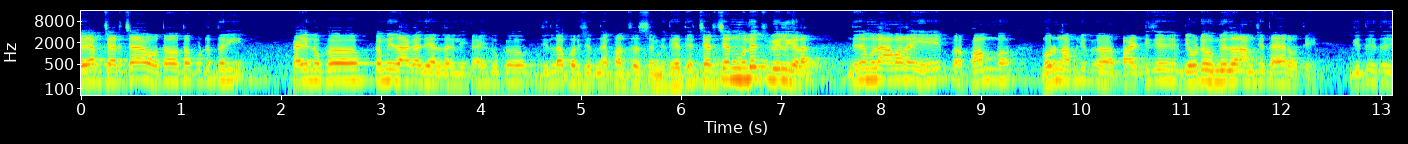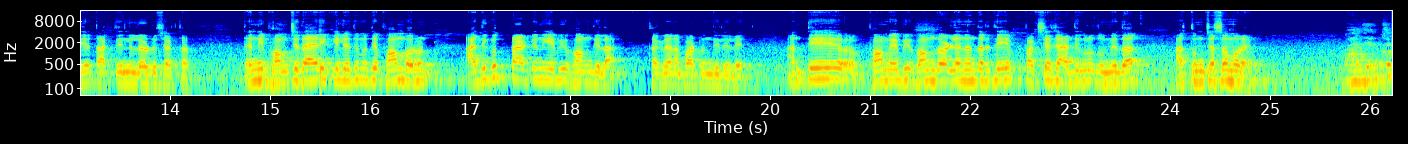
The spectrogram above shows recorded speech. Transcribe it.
या चर्चा होता होता कुठंतरी काही लोक कमी जागा द्यायला लागली काही लोक जिल्हा परिषद नाही पंचायत समिती आहे. त्या चर्चांमुळेच वेळ गेला. त्याच्यामुळे आम्हाला हे फॉर्म भरून आपली पार्टीचे जेवढे उमेदवार आमचे तयार होते जिथे जिथे जे ताकदीने लढू शकतात त्यांनी फॉर्मची तयारी केली होती. मग ते फॉर्म भरून अधिकृत पार्टीने ए बी फॉर्म दिला सगळ्यांना पाठवून दिलेले आहेत. आणि ते फॉर्म ए बी फॉर्म जोडल्यानंतर ते पक्षाचे अधिकृत उमेदवार आज तुमच्यासमोर आहेत. भाजपचे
